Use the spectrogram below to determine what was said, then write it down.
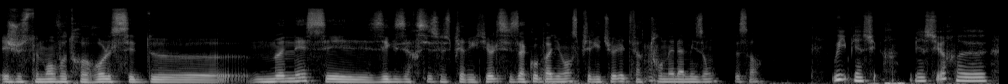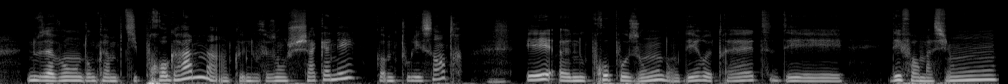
Et justement, votre rôle, c'est de mener ces exercices spirituels, ces accompagnements spirituels et de faire tourner la maison, c'est ça? Oui, bien sûr, bien sûr. Euh, nous avons donc un petit programme que nous faisons chaque année, comme tous les centres. Et euh, nous proposons donc des retraites, des, des formations.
